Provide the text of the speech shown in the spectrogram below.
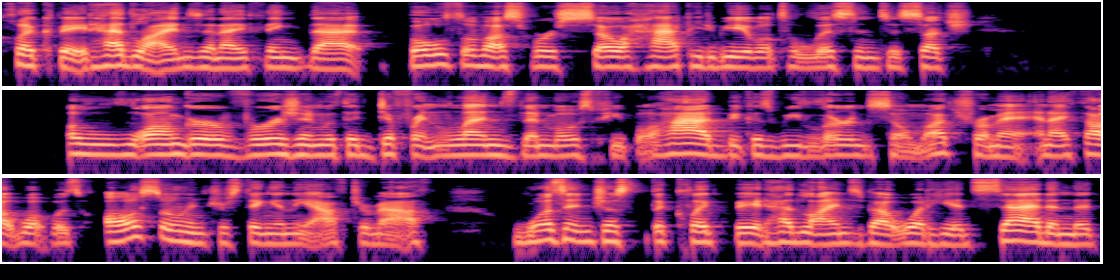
clickbait headlines. And I think that both of us were so happy to be able to listen to such a longer version with a different lens than most people had because we learned so much from it. And I thought what was also interesting in the aftermath wasn't just the clickbait headlines about what he had said and the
